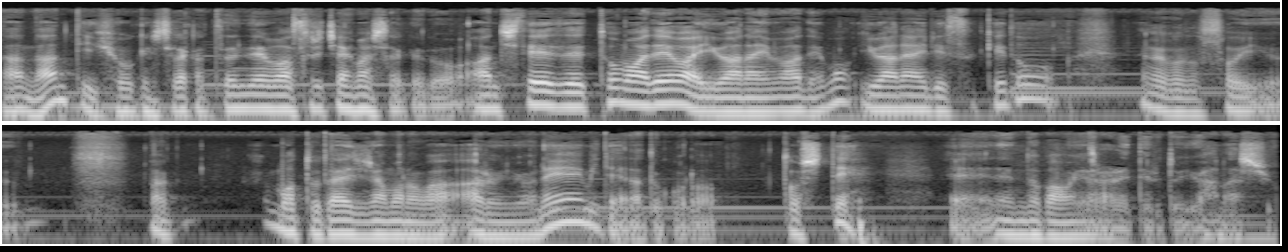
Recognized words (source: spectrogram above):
ななんていう表現してたか全然忘れちゃいましたけどアンチテーゼとまでは言わないまでも言わないですけどなんかそういう、まあ、もっと大事なものがあるんよねみたいなところとしてえー、年度版をやられてるという話を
